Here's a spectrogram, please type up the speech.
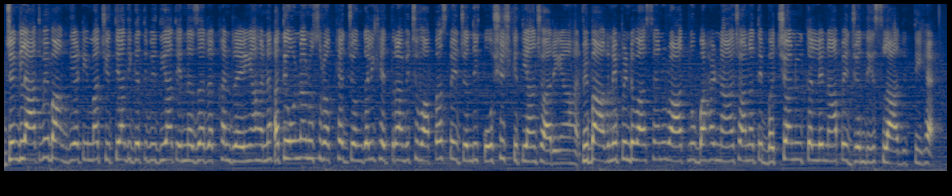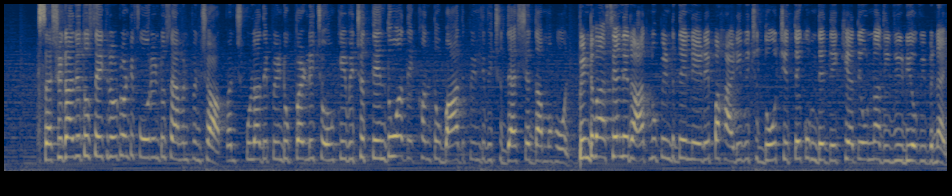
ਜੰਗਲਾਤ ਵਿਭਾਗ ਦੀਆਂ ਟੀਮਾਂ ਚੀਤਿਆਂ ਦੀ ਗਤੀਵਿਧੀਆਂ ਤੇ ਨਜ਼ਰ ਰੱਖਣ ਰਹੀਆਂ ਹਨ ਅਤੇ ਉਹਨਾਂ ਨੂੰ ਸੁਰੱਖਿਅਤ ਜੰਗਲੀ ਖੇਤਰਾਂ ਵਿੱਚ ਵਾਪਸ ਭੇਜਣ ਦੀ ਕੋਸ਼ਿਸ਼ ਕੀਤੀਆਂ ਜਾ ਰਹੀਆਂ ਹਨ। ਵਿਭਾਗ ਨੇ ਪਿੰਡ ਵਾਸੀਆਂ ਨੂੰ ਰਾਤ ਨੂੰ ਬਾਹਰ ਨਾ ਜਾਣ ਅਤੇ ਬੱਚਿਆਂ ਨੂੰ ਇਕੱਲੇ ਨਾ ਭੇਜਣ ਦੀ ਸਲਾਹ ਦਿੱਤੀ ਹੈ। ਸਤਿ ਸ਼੍ਰੀ ਅਕਾਲ ਜੀ, ਤੁਸੀਂ ਦੇਖ ਰਹੇ ਹੋ 24/7 ਪੰਜਾਬ। ਪੰਚਕੂਲਾ ਦੇ ਪਿੰਡ ਉੱਪਰਲੀ ਚੌਂਕੀ ਵਿੱਚ ਤੇਂਦੂਆ ਦੇਖਣ ਤੋਂ ਬਾਅਦ ਪਿੰਡ ਵਿੱਚ ਦਹਿਸ਼ਤ ਦਾ ਮਾਹੌਲ। ਪਿੰਡ ਵਾਸੀਆਂ ਨੇ ਰਾਤ ਨੂੰ ਪਿੰਡ ਦੇ ਨੇੜੇ ਪਹਾੜੀ ਵਿੱਚ ਦੋ ਚਿੱਤੇ ਘੁੰਮਦੇ ਦੇਖੇ ਅਤੇ ਉਹਨਾਂ ਦੀ ਵੀਡੀਓ ਵੀ ਬਣਾਈ।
